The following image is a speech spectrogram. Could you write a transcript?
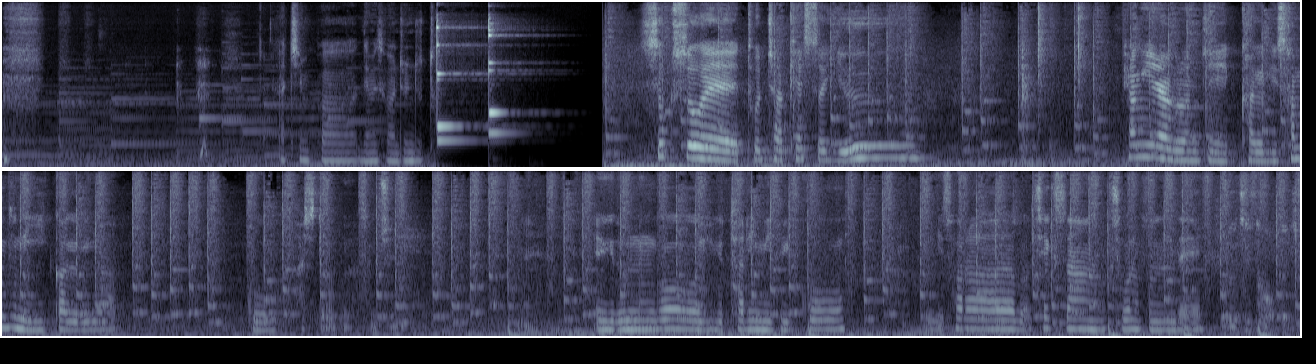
아침밥 냄새 완전 좋다 숙소에 도착했어요. 평일이라 그런지 가격이 3분의 2 가격이라 있고 하시더라고요 삼촌이. 네. 여기 놓는 거 여기 다리미도 있고 여기 서랍 막 책상 보는데 원래 책상 없었지.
